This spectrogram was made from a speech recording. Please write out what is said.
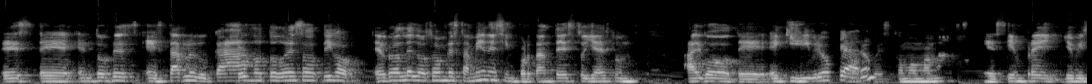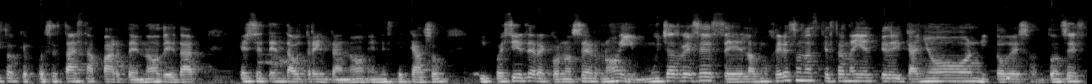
Este, entonces, estarlo educando, todo eso, digo, el rol de los hombres también es importante. Esto ya es un algo de equilibrio, claro. pues como mamá eh, siempre yo he visto que pues está esta parte, ¿no? De dar el 70 o 30, ¿no? En este caso. Y pues sí es de reconocer, ¿no? Y muchas veces eh, las mujeres son las que están ahí al pie del cañón y todo eso. Entonces,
